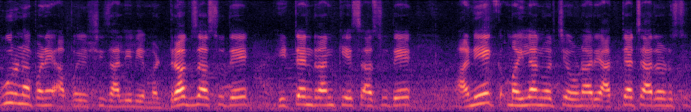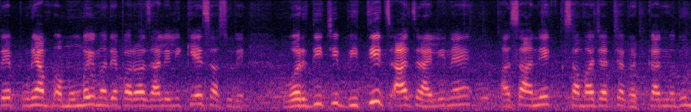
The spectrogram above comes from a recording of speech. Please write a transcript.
पूर्णपणे अपयशी झालेली आहे. मग ड्रग्ज असू दे हिट अँड रन केस असू दे अनेक महिलांवरचे होणारे अत्याचार असू दे पुण्या मुंबईमध्ये परवा झालेली केस असू दे वर्दीची भीतीच आज राहिली नाही. असं अनेक समाजाच्या घटकांमधून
